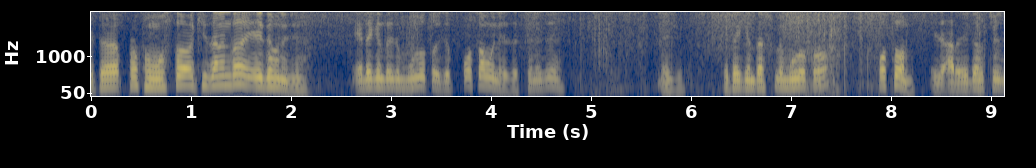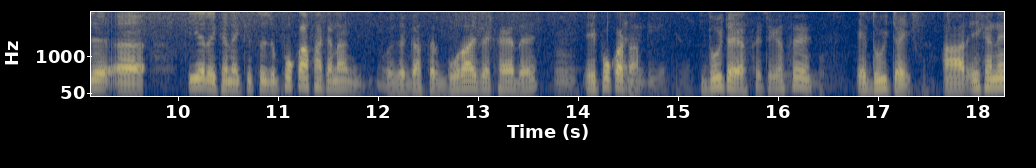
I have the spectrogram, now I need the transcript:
এটা প্রথম অবস্থা কি জানেন ভাই? এই দেখুন যে। এটা কিন্তু এই যে মূলত এই যে পচামনি দেখছেন এই যে? এই যে। এটা কিন্তু আসলে মূলত পচন। এই যে আর এটা হচ্ছে যে ইয়ের এখানে কিছু যে পোকা থাকে না ওই যে গাছের গোড়ায় যে খাইয়া দেয় এই পোকাটা দুইটাই আছে ঠিক আছে? এই দুইটাই। আর এখানে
